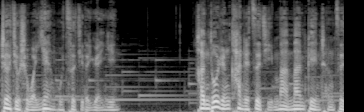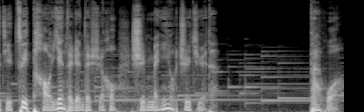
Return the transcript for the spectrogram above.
这就是我厌恶自己的原因。很多人看着自己慢慢变成自己最讨厌的人的时候是没有知觉的，但我，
